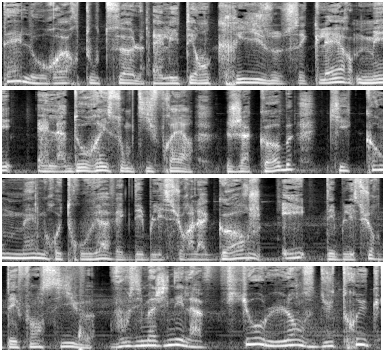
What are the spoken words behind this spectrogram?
telle horreur toute seule? Elle était en crise, c'est clair, mais elle adorait son petit frère, Jacob, qui est quand même retrouvé avec des blessures à la gorge et des blessures défensives. Vous imaginez la violence du truc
